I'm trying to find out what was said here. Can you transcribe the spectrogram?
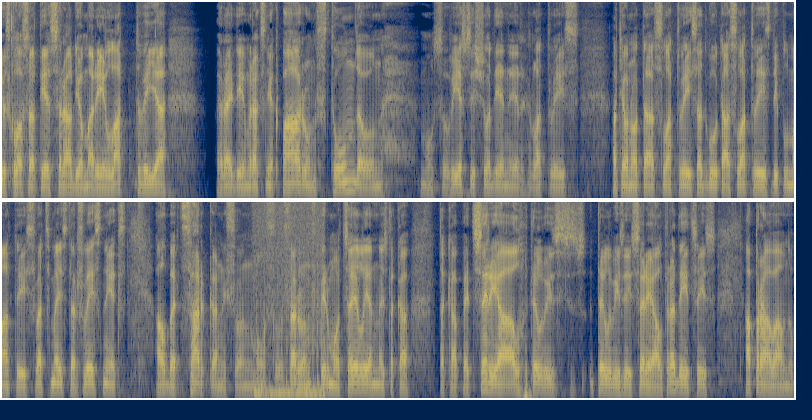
Jūs klausāties Radio Marija Latvijā, raidījuma rakstnieka pārunu stunda, un mūsu viesis šodien ir Latvijas atjaunotās Latvijas, atgūtās Latvijas diplomātijas vecmeistars, vēstnieks Alberts Sarkanis, mūsu sarunas pirmo cēlienu mēs tā kā, tā kā pēc seriālu, televīzijas, televīzijas seriāla tradīcijas aprāvām nu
